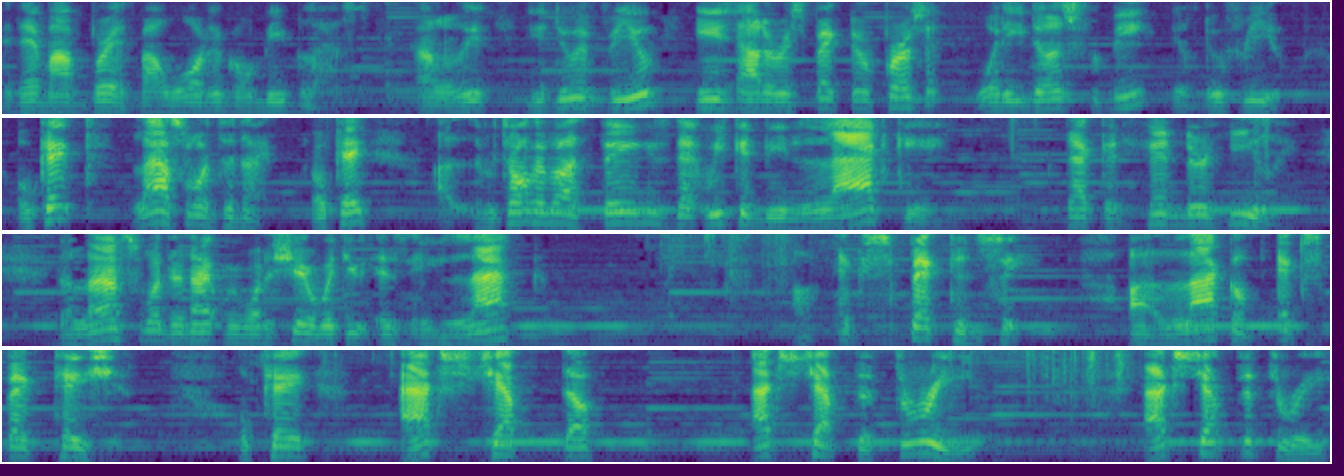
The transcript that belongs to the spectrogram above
and then my bread, my water, going to be blessed. Hallelujah. You do it for you. He's not a respecter of person. What he does for me, he'll do for you. Okay. Last one tonight. Okay. Uh, we're talking about things that we could be lacking that could hinder healing. The last one tonight we want to share with you is a lack of expectancy, a lack of expectation. Okay, Acts chapter Acts chapter 3, Acts chapter 3,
